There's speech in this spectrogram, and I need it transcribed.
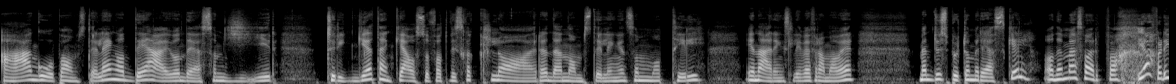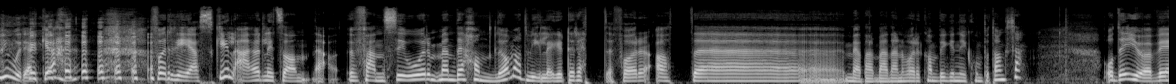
er gode på omstilling, og det er jo det som gir trygghet, tenker jeg også for at vi skal klare den omstillingen som må til i næringslivet framover. Men du spurte om reskill, og det må jeg svare på. Ja. For det gjorde jeg ikke. For reskill er jo et litt sånn ja, fancy ord, men det handler jo om at vi legger til rette for at eh, medarbeiderne våre kan bygge ny kompetanse. Og det gjør vi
